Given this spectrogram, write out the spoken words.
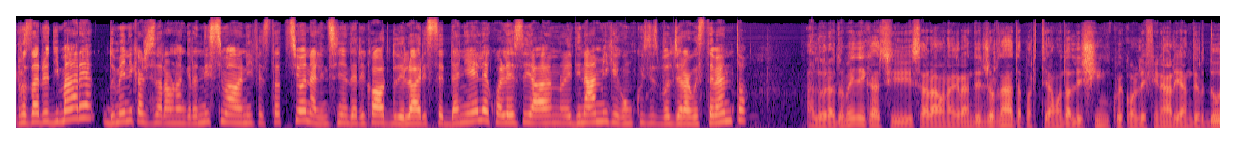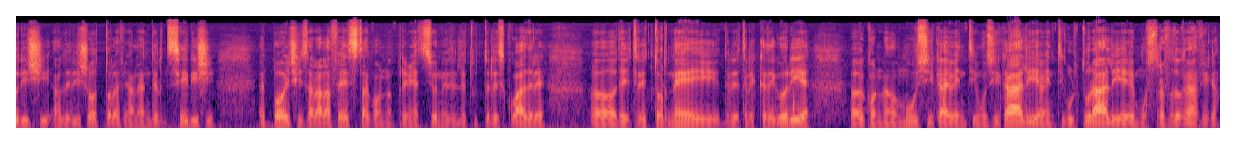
Rosario di Mare, domenica ci sarà una grandissima manifestazione all'insegna del ricordo di Loris e Daniele. Quali saranno le dinamiche con cui si svolgerà questo evento? Allora, domenica ci sarà una grande giornata, partiamo dalle 5 con le finali Under 12, alle 18 la finale Under 16 e poi ci sarà la festa con premiazioni di tutte le squadre uh, dei tre tornei, delle tre categorie, uh, con musica, eventi musicali, eventi culturali e mostra fotografica.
